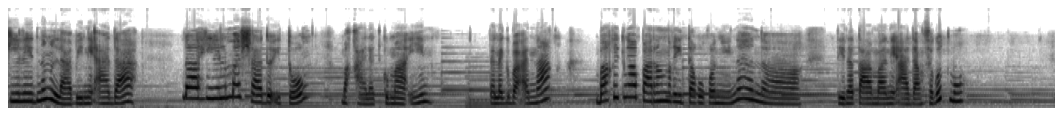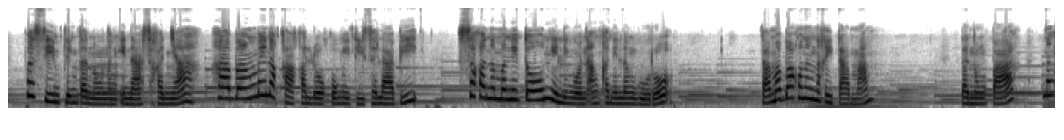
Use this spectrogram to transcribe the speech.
gilid ng labi ni Ada dahil masyado itong makalat kumain. Talaga ba anak? Bakit nga parang nakita ko kanina na tinatama ni Ada ang sagot mo? Pasimpleng tanong ng ina sa kanya habang may nakakalokong ngiti sa labi. Saka naman nito nilingon ang kanilang guro. Tama ba ako nang nakita, ma'am? Tanong pa ng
